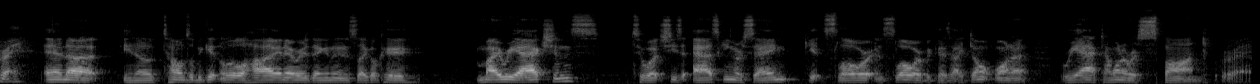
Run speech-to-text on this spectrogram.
Right. And uh, you know, tones will be getting a little high and everything, and then it's like, okay, my reactions to what she's asking or saying get slower and slower because I don't want to react. I want to respond. Right.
